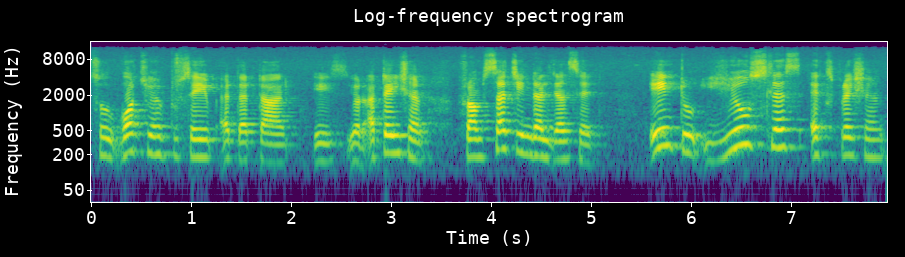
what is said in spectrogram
So, what you have to save at that time is your attention from such indulgences into useless expression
